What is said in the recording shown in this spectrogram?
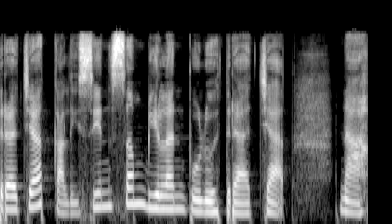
derajat kali sin 90 derajat. Nah,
